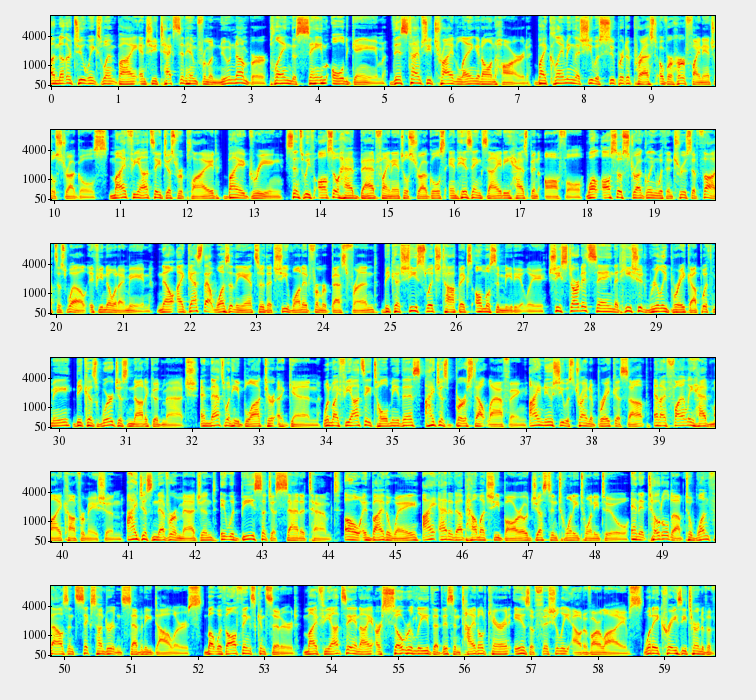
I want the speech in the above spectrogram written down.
Another two weeks went by and she texted him from a new number playing the same old game. This time she tried laying it on hard by claiming that she was super depressed over her financial struggles. My fiance just replied by agreeing since we've also had bad financial struggles and his anxiety has been awful while also struggling with intrusive thoughts as well, if you know what I mean. Now, I guess that wasn't the answer that she wanted from her best friend because she switched topics almost immediately. She started saying that he should really break up with me because we're just not a good match. And that's when he blocked her again. When my fiance told me this, I just burst out laughing. I knew she was trying to break us up, and I finally had my confirmation. I just never imagined it would be such a sad attempt. Oh, and by the way, I added up how much she borrowed just in 2022, and it totaled up to $1,670. But with all things considered, my fiance and I are so relieved that this entitled Karen is officially out of our lives. What a crazy turn of events.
